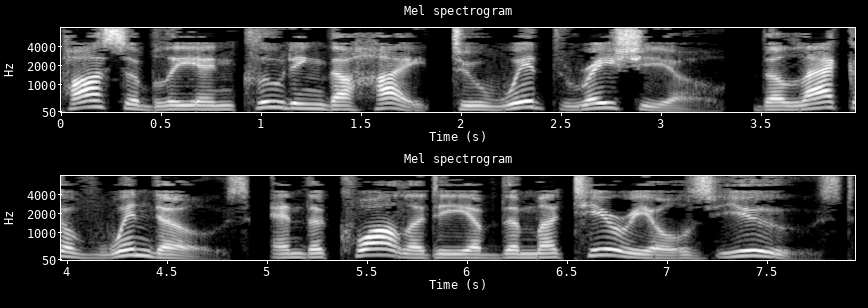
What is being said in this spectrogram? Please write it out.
possibly including the height-to-width ratio, the lack of windows, and the quality of the materials used.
